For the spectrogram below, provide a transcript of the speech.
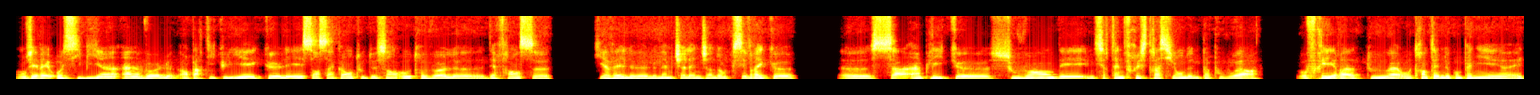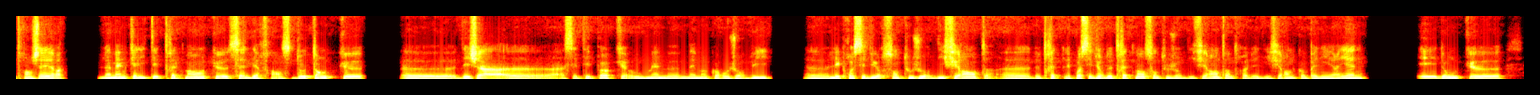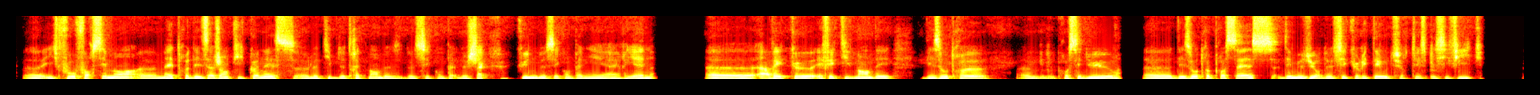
on gérait aussi bien un vol en particulier que les 150 ou 200 autres vols d'Air France qui avaient le, même challenge. Hein. Donc, c'est vrai que euh, ça implique euh, souvent des, une certaine frustration de ne pas pouvoir offrir à tout, aux trentaines de compagnies euh, étrangères la même qualité de traitement que celle d'Air France. D'autant que déjà à cette époque, ou même, même encore aujourd'hui, les procédures sont toujours différentes. de les procédures de traitement sont toujours différentes entre les différentes compagnies aériennes. Et donc, il faut forcément mettre des agents qui connaissent le type de traitement de, de, ces de chacune de ces compagnies aériennes, avec effectivement des, des autres procédures, des autres process, des mesures de sécurité ou de sûreté spécifiques.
